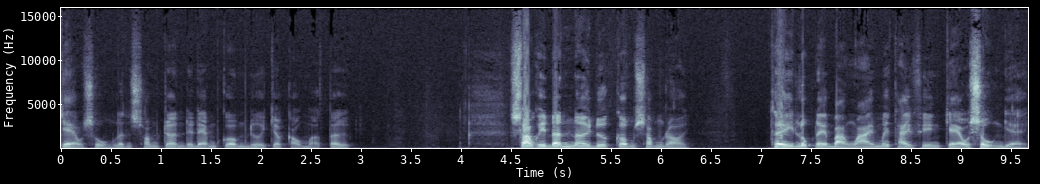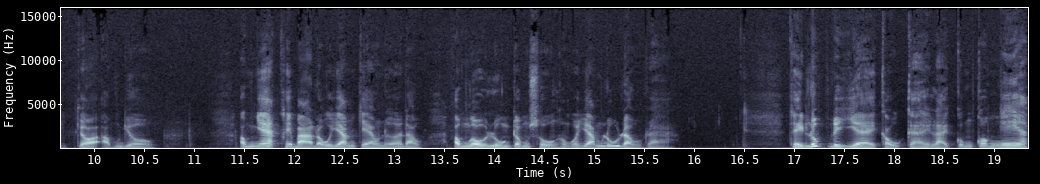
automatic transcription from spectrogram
chèo xuồng lên xóm trên để đem cơm đưa cho cậu mợ tư. Sau khi đến nơi đưa cơm xong rồi, thì lúc này bà ngoại mới thay phiên chèo xuồng về cho ổng vô. Ông nhát thì bà đâu có dám chèo nữa đâu. Ông ngồi luôn trong xuồng, không có dám lú đầu ra. Thì lúc đi về cậu kể lại cũng có nghe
